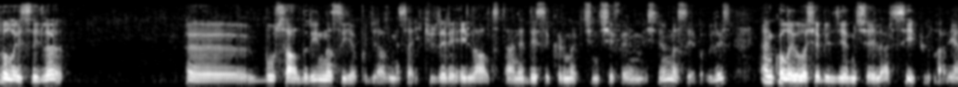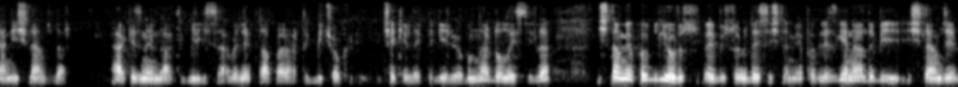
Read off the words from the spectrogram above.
Dolayısıyla e, bu saldırıyı nasıl yapacağız? Mesela 2 üzeri 56 tane desi kırmak için şifreleme işlemi nasıl yapabiliriz? En kolay ulaşabileceğimiz şeyler CPU'lar yani işlemciler. Herkesin elinde artık bilgisayar ve laptop var artık birçok çekirdekte geliyor bunlar. Dolayısıyla işlem yapabiliyoruz ve bir sürü DES işlemi yapabiliriz. Genelde bir işlemci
